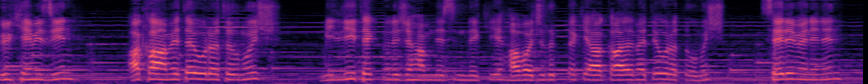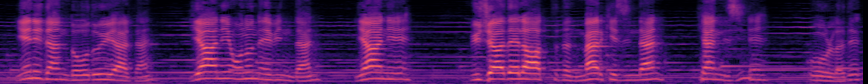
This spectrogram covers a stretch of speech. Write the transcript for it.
ülkemizin akamete uğratılmış milli teknoloji hamlesindeki havacılıktaki akamete uğratılmış serüveninin yeniden doğduğu yerden yani onun evinden yani mücadele hattının merkezinden kendisini uğurladık.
